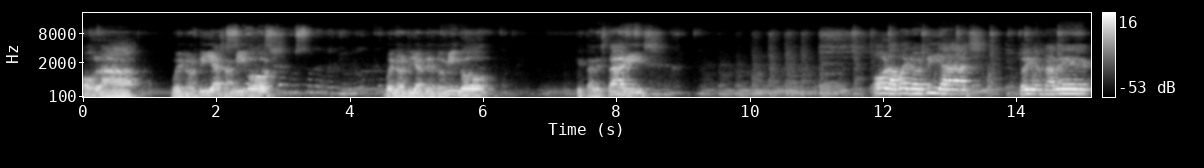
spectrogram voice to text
Hola, buenos días amigos, buenos días del domingo, ¿qué tal estáis? Hola, buenos días, soy Bernabé,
